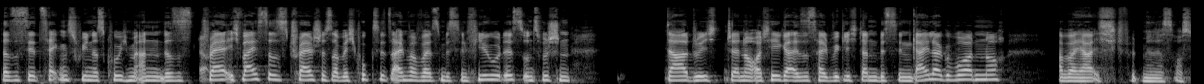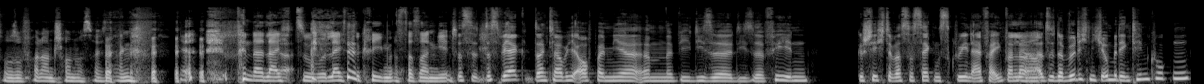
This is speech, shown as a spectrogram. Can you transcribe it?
das ist jetzt Second Screen, das gucke ich mir an. Das ist ja. Trash. Ich weiß, dass es Trash ist, aber ich gucke es jetzt einfach, weil es ein bisschen viel gut ist. Und zwischen dadurch Jenna Ortega ist es halt wirklich dann ein bisschen geiler geworden noch. Aber ja, ich würde mir das auch so sofort anschauen, was soll ich sagen. Bin da leicht ja. zu leicht zu kriegen, was das angeht. Das, das wäre dann, glaube ich, auch bei mir ähm, wie diese diese Feen. Geschichte, was das Second Screen einfach irgendwann. Ja. Also da würde ich nicht unbedingt hingucken.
